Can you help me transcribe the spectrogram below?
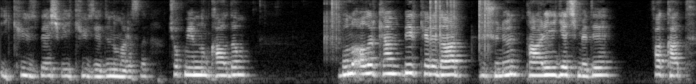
205 ve 207 numarası. Çok memnun kaldım. Bunu alırken bir kere daha düşünün. Tarihi geçmedi. Fakat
